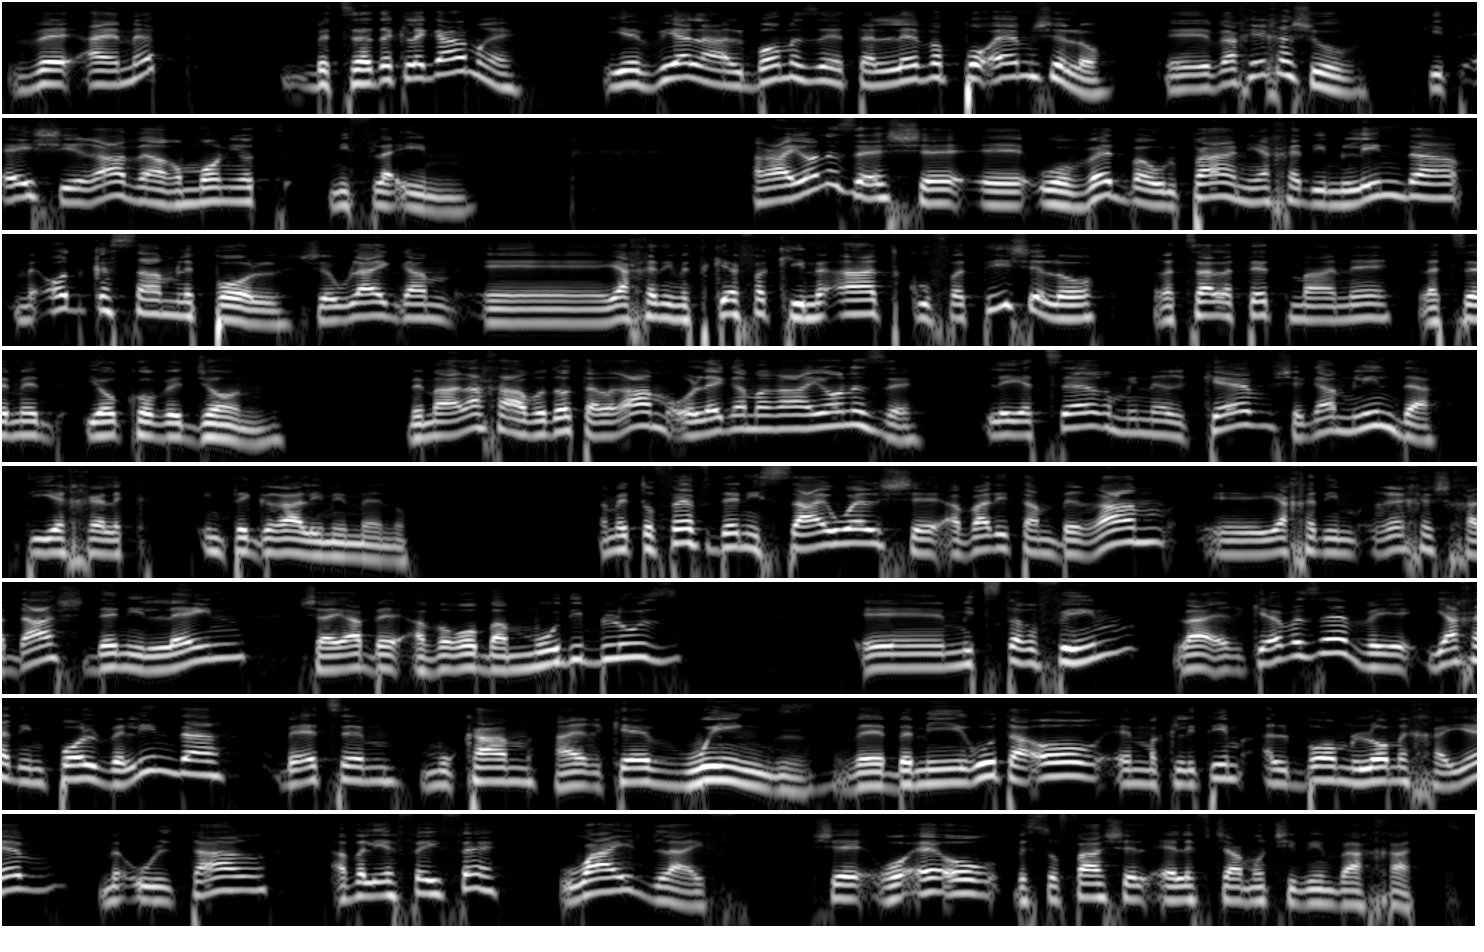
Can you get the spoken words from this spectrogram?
והאמת, בצדק לגמרי. היא הביאה לאלבום הזה את הלב הפועם שלו, אה, והכי חשוב, קטעי שירה והרמוניות נפלאים. הרעיון הזה שהוא עובד באולפן יחד עם לינדה מאוד קסם לפול, שאולי גם אה, יחד עם התקף הקנאה התקופתי שלו, רצה לתת מענה לצמד יוקו וג'ון. במהלך העבודות על Ram עולה גם הרעיון הזה, לייצר מין הרכב שגם לינדה תהיה חלק אינטגרלי ממנו. המתופף דני סייוול, שעבד איתם ב Ram, אה, יחד עם רכש חדש, דני ליין, שהיה בעברו במודי בלוז, מצטרפים להרכב הזה, ויחד עם פול ולינדה, בעצם מוקם ההרכב ווינגס, ובמהירות האור הם מקליטים אלבום לא מחייב, מאולתר, אבל יפהפה, Wild Life, שרואה אור בסופה של 1971.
